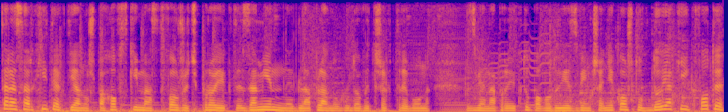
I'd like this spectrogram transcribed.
Teraz architekt Janusz Pachowski ma stworzyć projekt zamienny dla planu budowy trzech trybun. Zmiana projektu powoduje zwiększenie kosztów. Do jakiej kwoty?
